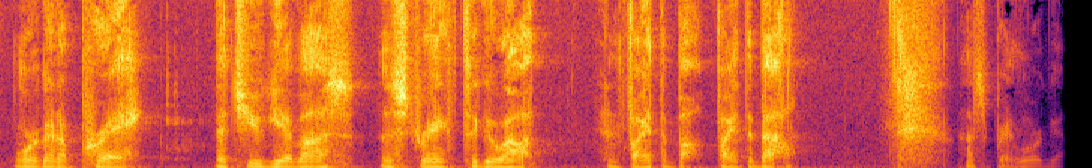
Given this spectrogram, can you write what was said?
we're going to pray that you give us the strength to go out and fight the, fight the battle. Let's pray, Lord.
